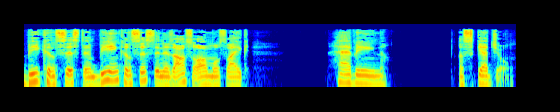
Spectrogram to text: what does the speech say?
be consistent. Being consistent is also almost like having a schedule.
